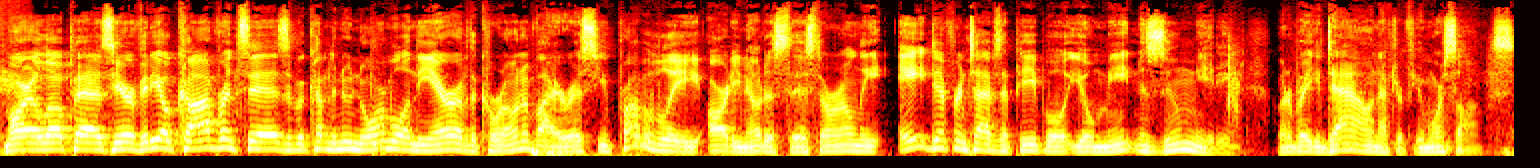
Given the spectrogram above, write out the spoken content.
Mario Lopez here. Video conferences have become the new normal in the era of the coronavirus. You've probably already noticed this. There are only eight different types of people you'll meet in a Zoom meeting. I'm going to break it down after a few more songs.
